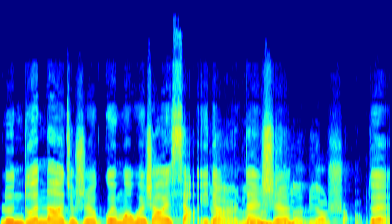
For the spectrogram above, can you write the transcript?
伦敦呢，就是规模会稍微小一点儿，但是比较少，对，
